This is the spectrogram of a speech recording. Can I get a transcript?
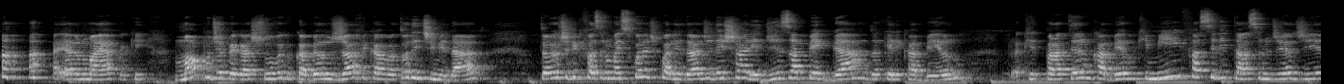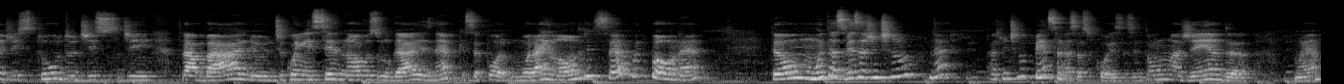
era numa época que mal podia pegar chuva, que o cabelo já ficava todo intimidado. Então eu tive que fazer uma escolha de qualidade e deixaria desapegar daquele cabelo para ter um cabelo que me facilitasse no dia a dia de estudo, de, de trabalho, de conhecer novos lugares, né? Porque você pô, morar em Londres é muito bom, né? Então muitas vezes a gente não, né? A gente não pensa nessas coisas. Então agenda, não é?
